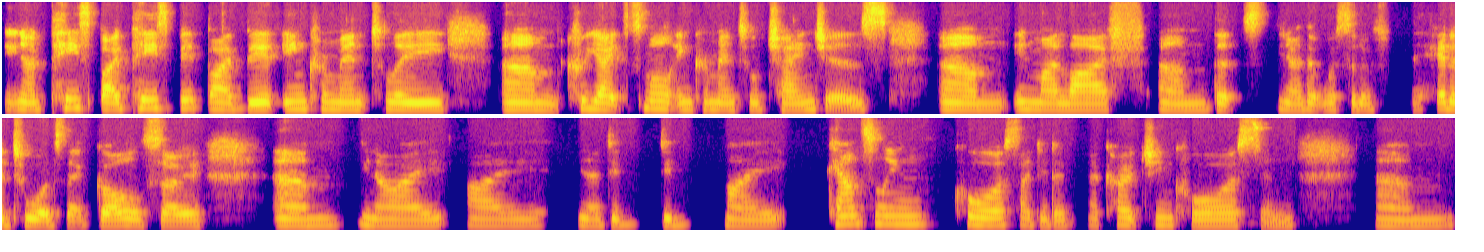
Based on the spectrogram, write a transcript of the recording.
you know piece by piece bit by bit incrementally um, create small incremental changes um, in my life um, that's you know that were sort of headed towards that goal. So um, you know i i you know did did my counseling course i did a, a coaching course and um,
